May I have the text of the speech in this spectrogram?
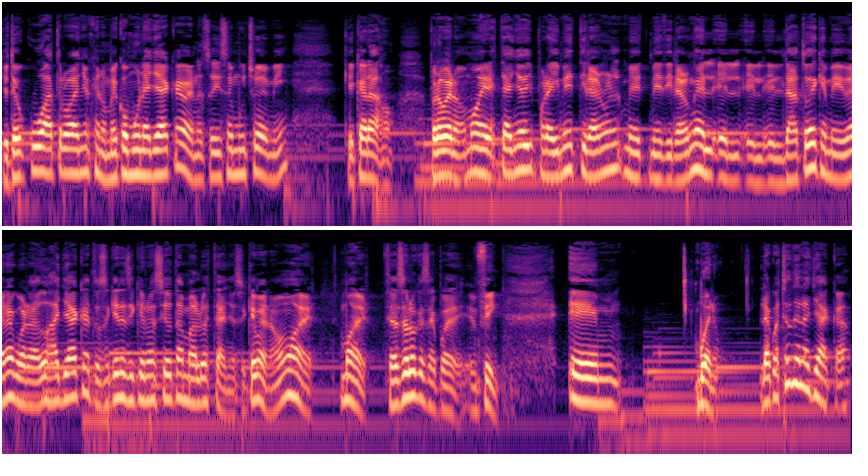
Yo tengo cuatro años que no me como una yaca, bueno, eso dice mucho de mí. ¿Qué carajo? Pero bueno, vamos a ver, este año por ahí me tiraron, me, tiraron el, dato de que me iban a guardar dos hallacas, entonces quiere decir que no ha sido tan malo este año. Así que bueno, vamos a ver, vamos a ver, se hace lo que se puede, en fin. Em, bueno, la cuestión de la yaca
